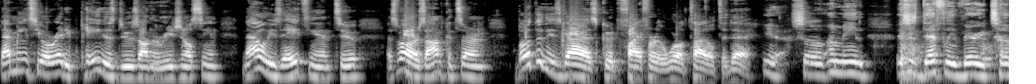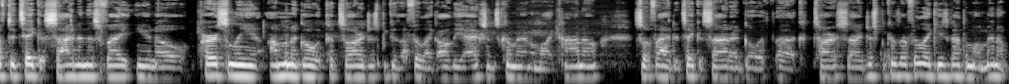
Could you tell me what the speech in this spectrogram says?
That means he already paid his dues on the regional scene. Now he's 18 and two. As far as I'm concerned, both of these guys could fight for the world title today. Yeah. So I mean, this is definitely very tough to take a side in this fight. You know, personally, I'm gonna go with Kattar just because I feel like all the action's coming in on Moicano. So if I had to take a side, I'd go with uh, Kattar's side just because I feel like he's got the momentum.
